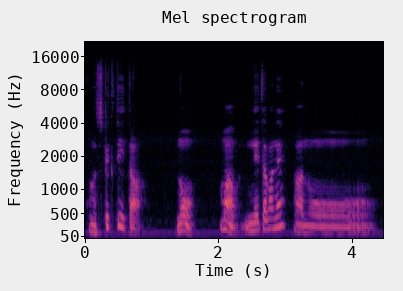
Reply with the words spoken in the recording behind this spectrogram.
このスペクテーターの、まあ、ネタがね、あのー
